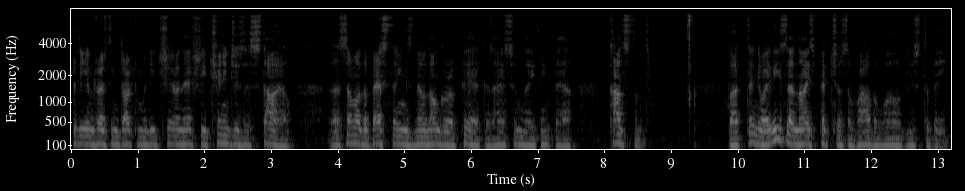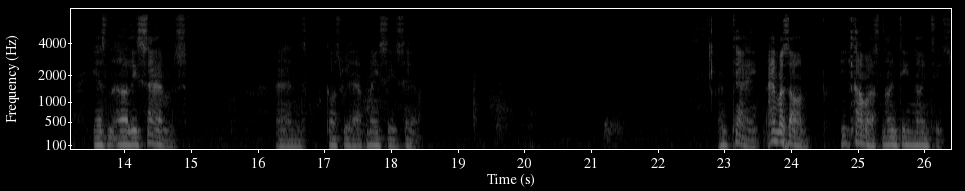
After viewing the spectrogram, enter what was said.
pretty interesting document each year and actually changes its style. Uh, some of the best things no longer appear because I assume they think they're constant. But anyway, these are nice pictures of how the world used to be. Here's an early Sam's. And of course we have Macy's here. Okay, Amazon, e-commerce, 1990s.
